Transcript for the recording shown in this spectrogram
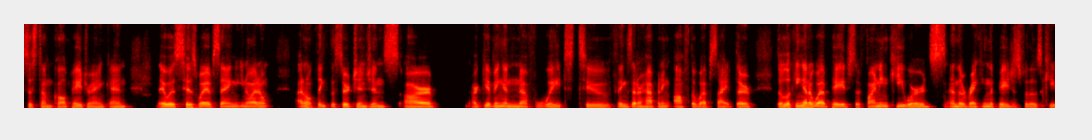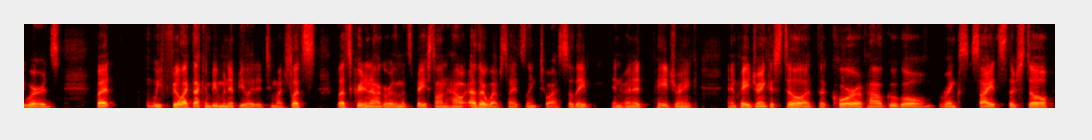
system called PageRank. And it was his way of saying, you know, I don't I don't think the search engines are are giving enough weight to things that are happening off the website. They're they're looking at a web page, they're finding keywords and they're ranking the pages for those keywords. But we feel like that can be manipulated too much. Let's let's create an algorithm that's based on how other websites link to us. So they invented PageRank, and PageRank is still at the core of how Google ranks sites. They're still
